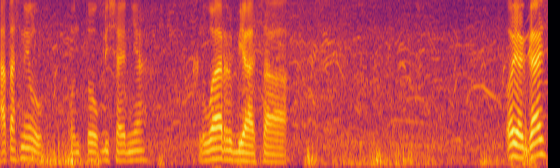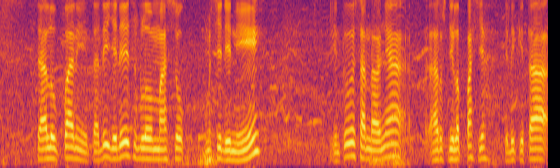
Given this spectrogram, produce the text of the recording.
atas nih loh Untuk desainnya. Luar biasa. Oh ya guys Saya lupa nih. Tadi jadi sebelum masuk masjid ini Itu sandalnya harus dilepas ya. Jadi kita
